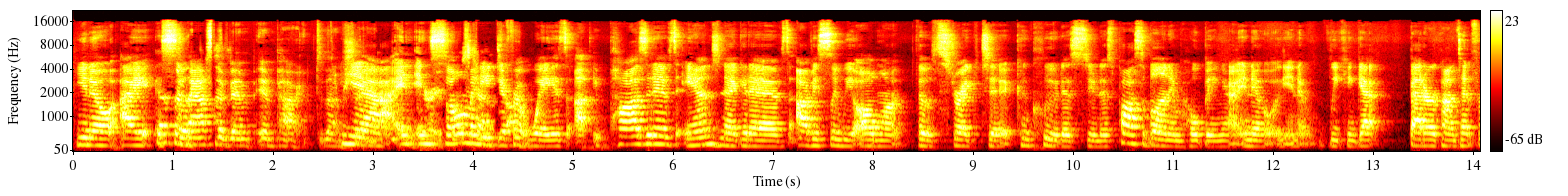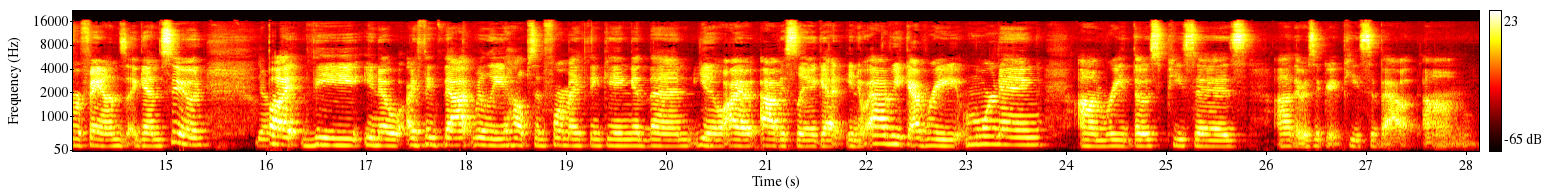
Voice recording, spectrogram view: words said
you know i that's so, a massive Im- impact that i'm sure yeah in, in so many different ways uh, positives and negatives. Obviously we all want those strike to conclude as soon as possible and i'm hoping i know you know we can get better content for fans again soon but the, you know, I think that really helps inform my thinking. And then, you know, I obviously I get, you know, Adweek every morning, um, read those pieces. Uh, there was a great piece about um,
